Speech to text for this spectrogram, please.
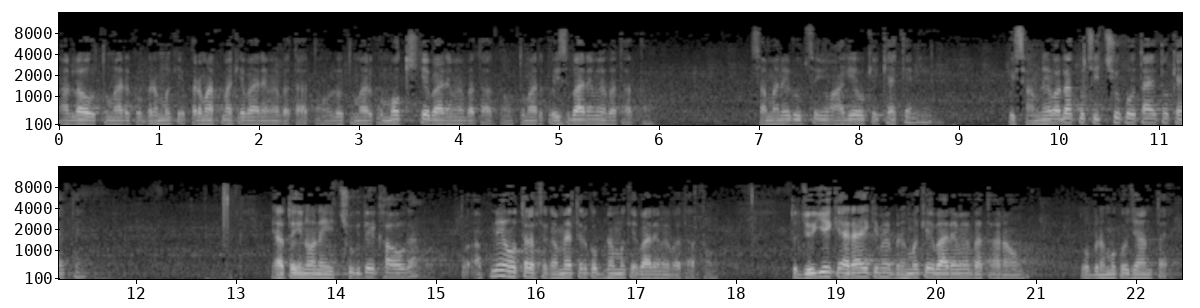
लो, तुम्हारे को ब्रह्म के, परमात्मा के बारे में बताता हूँ। लो, तुम्हारे को मोक्ष के बारे में बताता हूँ। तुम्हारे को इस बारे में बताता हूँ। सामान्य रूप से यूँ आगे होके कहते नहीं कोई सामने वाला कुछ इच्छुक होता है तो कहते हैं। या तो इन्होंने इच्छुक देखा होगा तो अपने तरफ़ से कहा, मैं तेरे को ब्रह्म के बारे में बताता हूँ। तो जो ये कह रहा है कि मैं ब्रह्म के बारे में बता रहा हूँ तो ब्रह्म को जानता है।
